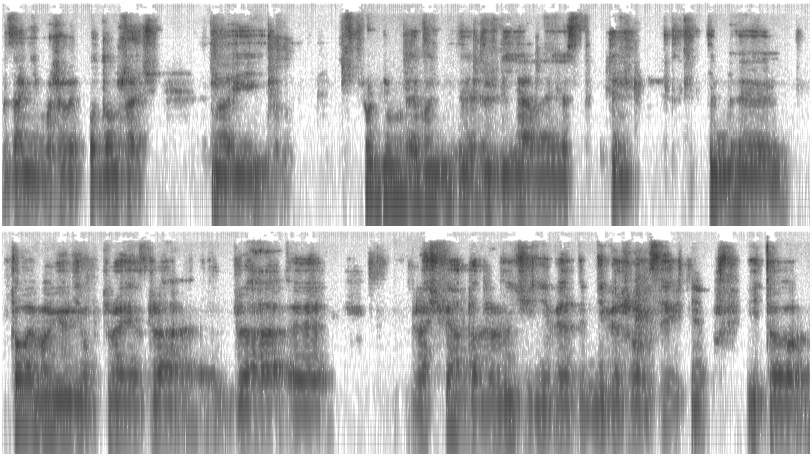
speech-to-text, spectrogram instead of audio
za nim możemy podążać. No i studium Ewangeliana jest tym, tym, tą Ewangelią, która jest dla, dla dla świata, dla ludzi niewierzących. Nie? I to,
